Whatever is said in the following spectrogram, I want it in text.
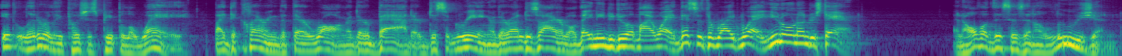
it literally pushes people away by declaring that they're wrong or they're bad or disagreeing or they're undesirable. They need to do it my way. This is the right way. You don't understand. And all of this is an illusion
